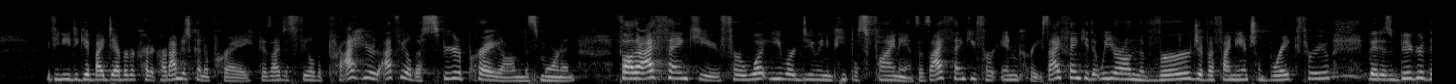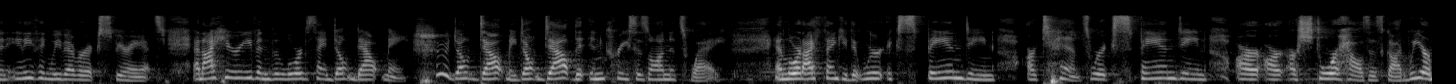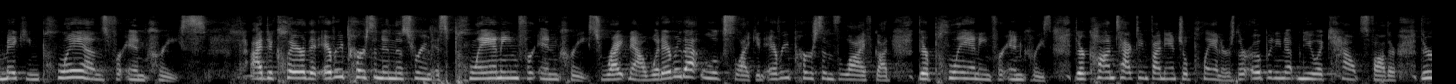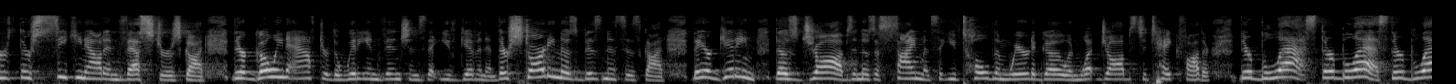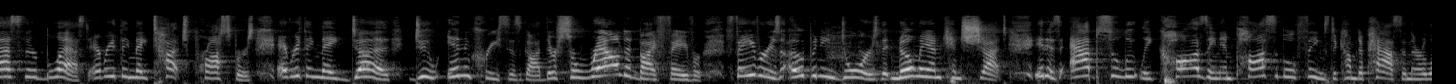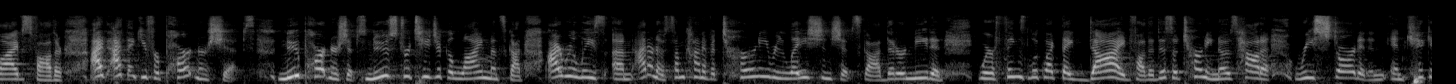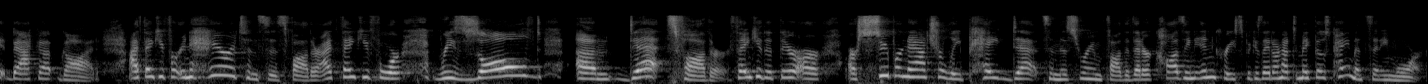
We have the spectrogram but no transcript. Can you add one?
if you need to give by debit or credit card, I'm just going to pray because I just feel the, I hear, I feel the spirit of pray on this morning. Father, I thank you for what you are doing in people's finances. I thank you for increase. I thank you that we are on the verge of a financial breakthrough that is bigger than anything we've ever experienced. And I hear even the Lord saying, don't doubt me. Don't doubt me. Don't doubt that increase is on its way. And Lord, I thank you that we're expanding our tents. We're expanding our, our, our storehouses, God. We are making plans for increase increase. I declare that every person in this room is planning for increase right now. Whatever that looks like in every person's life, God, they're planning for increase. They're contacting financial planners. They're opening up new accounts, Father. They're, they're seeking out investors, God. They're going after the witty inventions that you've given them. They're starting those businesses, God. They are getting those jobs and those assignments that you've told them where to go and what jobs to take, Father. They're blessed. They're blessed. They're blessed. They're blessed. Everything they touch prospers. Everything they do does, do increases, God. They're surrounded by favor. Favor is opening doors that no man can shut. It is absolutely causing impossible things to come to pass in their lives, Father. I, I thank you for partnerships, new partnerships, new strategic alignments, God. I release, um, I don't know, some kind of attorney relationships, God, that are needed where things look like they've died, Father. This attorney knows how to restart it and, and kick it back up, God. I thank you for inheritances, Father. I thank you for resolve resolved um, debts, Father. Thank you that there are, are supernaturally paid debts in this room, Father, that are causing increase because they don't have to make those payments anymore.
